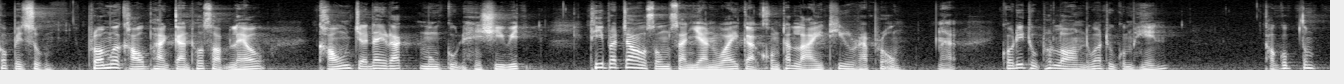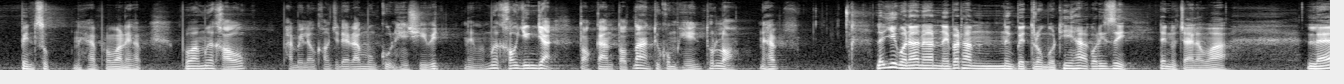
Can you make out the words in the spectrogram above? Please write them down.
ก็เป็นสุขเพราะเมื่อเขาผ่านการทดสอบแล้ว เขาจะได้รับมงกุฎแห่งชีวิต ที่พระเจ้าทรงสัญญาณไว้กับคนทั้งหลายที่รักพระองค์นะคนที่ถูกทดลองหรือว่าถูกกลมเห็น เขาก็ต้องเป็นสุขนะครับ เพราะว่าอะไรครับ เพราะว่าเมื่อเขาผ่านไปแล้วเขาจะได้รับมงกุฎแห่งชีวิตนะเมื่อเขายืนหยัดต่อการต่อต้านถูกข่มเหงทดลองนะครับ และยิ่งกว่านั้นนะครับในพระธรรมหนึ่งเปโตรบทที่5ข้อที่ 4 ได้หนุนใจเราว่า และ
